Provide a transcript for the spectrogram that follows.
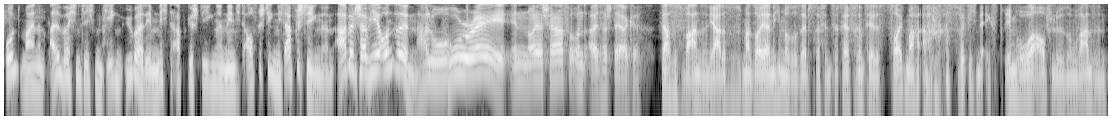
und meinem allwöchentlichen Gegenüber, dem nicht abgestiegenen, nee, nicht aufgestiegenen, nicht abgestiegenen, Abel Xavier Unsinn. Hallo. Hooray! In neuer Schärfe und alter Stärke. Das ist Wahnsinn, ja. Das ist, man soll ja nicht immer so selbstreferenzielles Zeug machen, aber du hast wirklich eine extrem hohe Auflösung. Wahnsinn.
